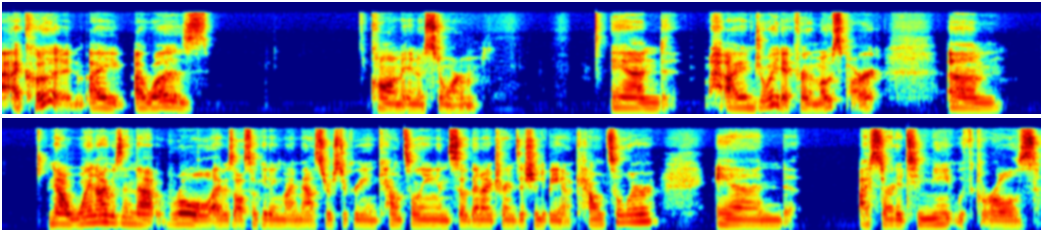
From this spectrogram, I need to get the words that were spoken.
I could. I I was calm in a storm. And I enjoyed it for the most part. Um, now, when I was in that role, I was also getting my master's degree in counseling. And so then I transitioned to being a counselor. And I started to meet with girls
